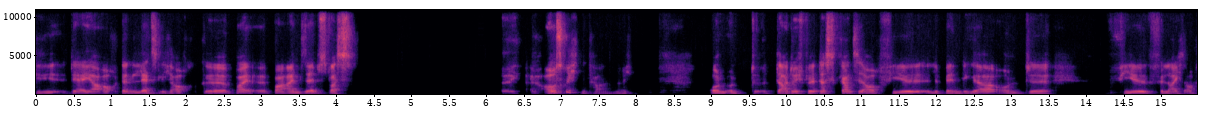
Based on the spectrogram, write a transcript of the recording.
die, der ja auch dann letztlich auch äh, bei, äh, bei einem selbst was ausrichten kann. Nicht? Und, und dadurch wird das Ganze auch viel lebendiger und äh, viel vielleicht auch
